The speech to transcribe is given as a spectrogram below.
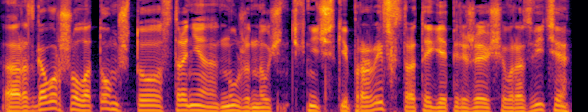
Э, разговор шел о том, что стране нужен научно-технический прорыв, стратегия опережающего развития,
